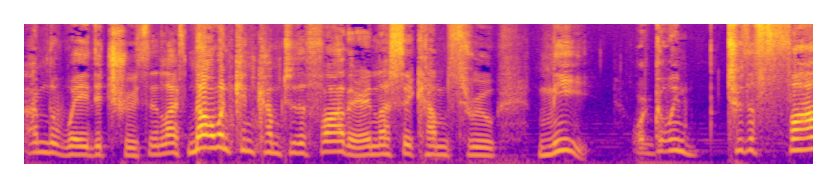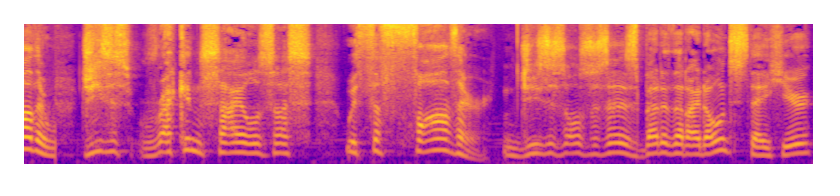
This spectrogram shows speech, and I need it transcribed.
I'm the way, the truth, and life. No one can come to the Father unless they come through me. We're going to the Father. Jesus reconciles us with the Father. Jesus also says, better that I don't stay here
